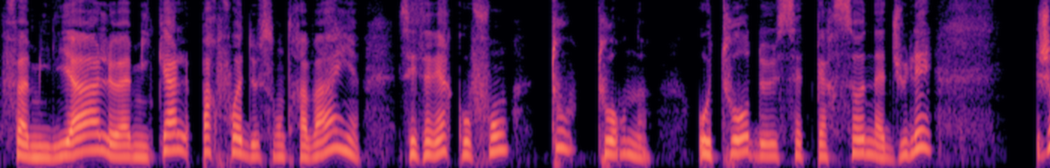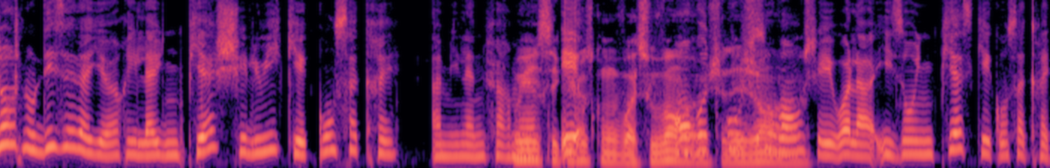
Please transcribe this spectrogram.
familial, amical, parfois de son travail. C'est-à-dire qu'au fond, tout tourne autour de cette personne adulée. Georges nous le disait d'ailleurs, il a une pièce chez lui qui est consacrée à Mylène Farmer. Oui, c'est quelque chose qu'on voit souvent on chez des gens. souvent chez voilà, ils ont une pièce qui est consacrée.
